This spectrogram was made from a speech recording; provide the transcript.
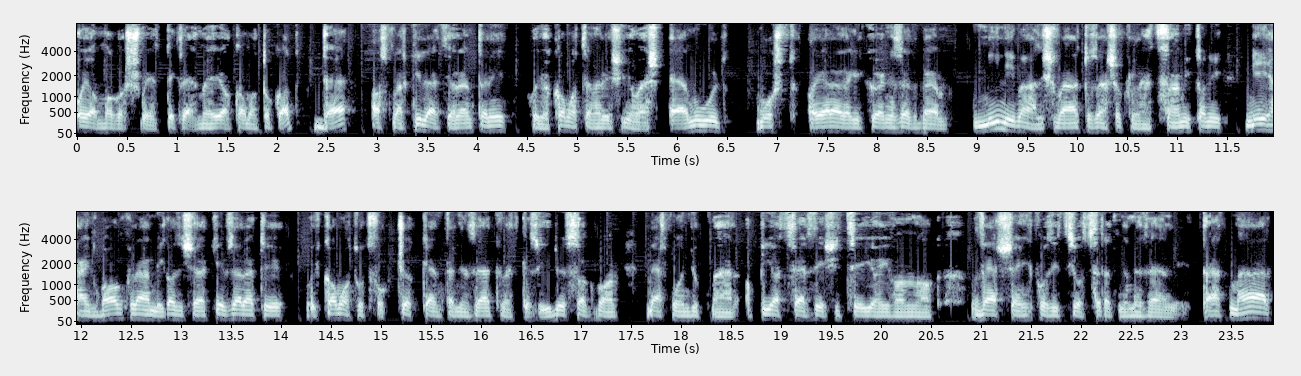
olyan magas mértékre emelje a kamatokat, de azt már ki lehet jelenteni, hogy a kamatemelési nyomás elmúlt, most a jelenlegi környezetben minimális változásokra lehet számítani. Néhány banknál még az is elképzelhető, hogy kamatot fog csökkenteni az elkövetkező időszakban, mert mondjuk már a piacszerzési céljai vannak, versenypozíciót szeretne növelni. Tehát már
